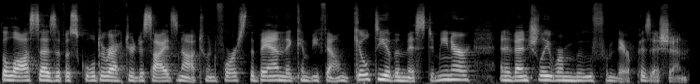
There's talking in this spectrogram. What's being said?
The law says if a school director decides not to enforce the ban, they can be found guilty of a misdemeanor and eventually removed from their position.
